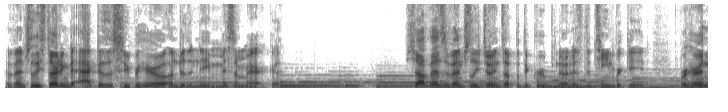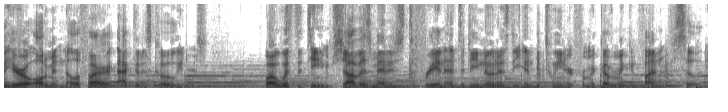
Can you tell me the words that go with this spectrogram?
eventually starting to act as a superhero under the name Miss America. Chavez eventually joins up with the group known as the Teen Brigade, where her and the hero Ultimate Nullifier acted as co-leaders. While with the team, Chavez managed to free an entity known as the In-Betweener from a government confinement facility.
